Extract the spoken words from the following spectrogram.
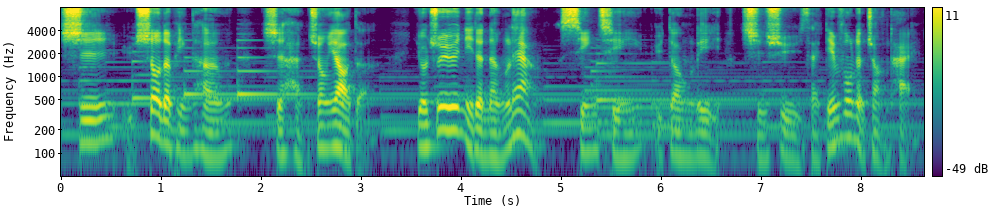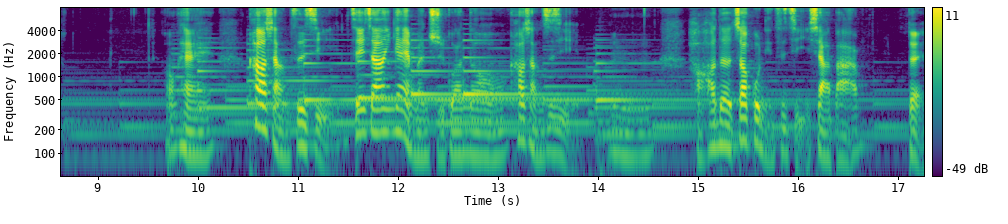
施与受的平衡是很重要的，有助于你的能量、心情与动力持续在巅峰的状态。OK，犒赏自己这一张应该也蛮直观的哦。犒赏自己，嗯，好好的照顾你自己一下吧。对，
